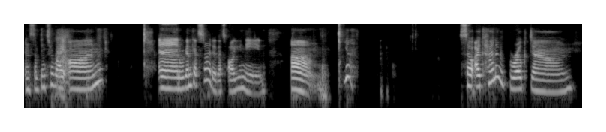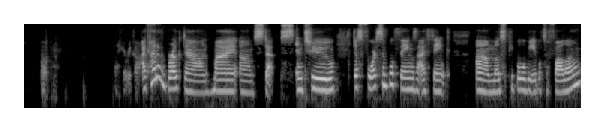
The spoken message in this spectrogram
and something to write on. And we're gonna get started. That's all you need. Um, yeah. So I kind of broke down, oh, here we go. I kind of broke down my um, steps into just four simple things that I think um, most people will be able to follow.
